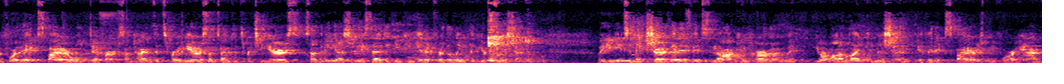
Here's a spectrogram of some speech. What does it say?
before they expire will differ. Sometimes it's for a year, sometimes it's for two years. Somebody yesterday said that you can get it for the length of your commission. But you need to make sure that if it's not concurrent with your online commission, if it expires beforehand,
